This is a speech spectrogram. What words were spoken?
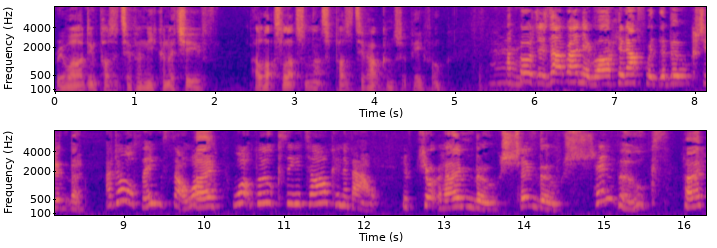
rewarding, positive, and you can achieve a lots, lots, and lots of positive outcomes for people. I suppose is that Randy walking off with the books, isn't there? I don't think so. What, Aye. what books are you talking about? You've chucked him books, him books. Tin books? Hey?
